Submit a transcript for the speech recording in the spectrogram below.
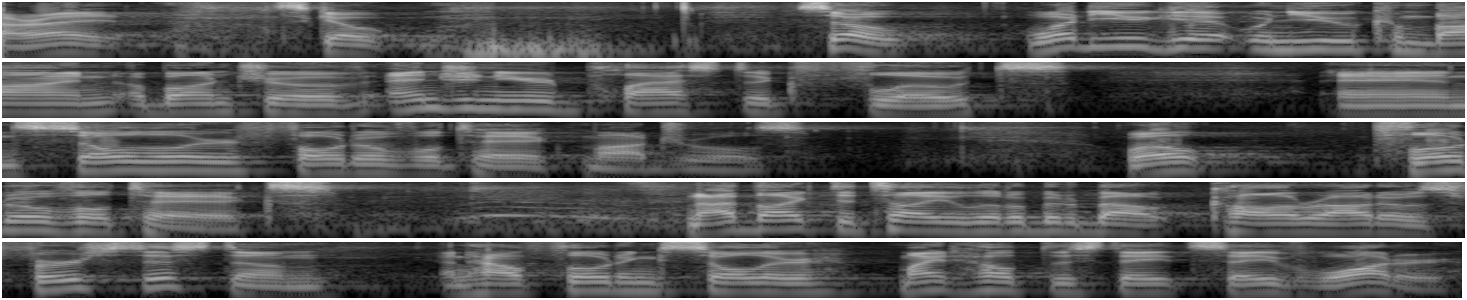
All right, let's go. So, what do you get when you combine a bunch of engineered plastic floats and solar photovoltaic modules? Well, floatovoltaics. And I'd like to tell you a little bit about Colorado's first system and how floating solar might help the state save water.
